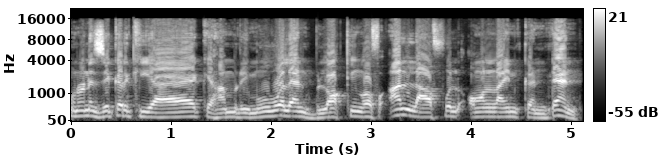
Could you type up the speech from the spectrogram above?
انہوں نے ذکر کیا ہے کہ ہم removal and blocking of unlawful online content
